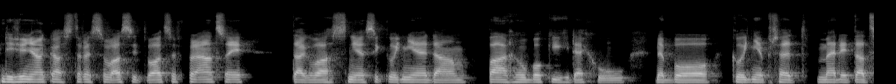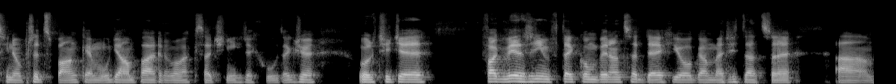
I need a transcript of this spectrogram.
když je nějaká stresová situace v práci, tak vlastně si klidně dám pár hlubokých dechů, nebo klidně před meditací, no před spánkem udělám pár relaxačních dechů. Takže určitě fakt věřím v té kombinace dech, yoga, meditace a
